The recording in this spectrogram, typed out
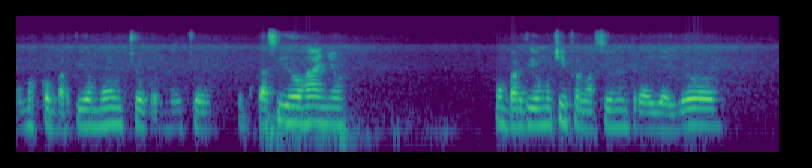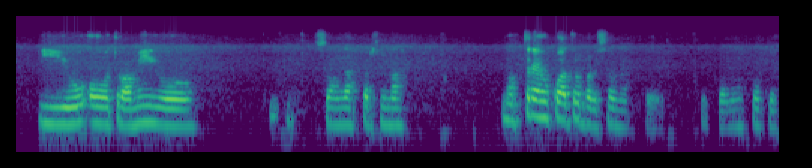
Hemos compartido mucho, por mucho, por casi dos años, compartido mucha información entre ella y yo. Y otro amigo, son las personas unos tres o cuatro personas que, conozco que,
